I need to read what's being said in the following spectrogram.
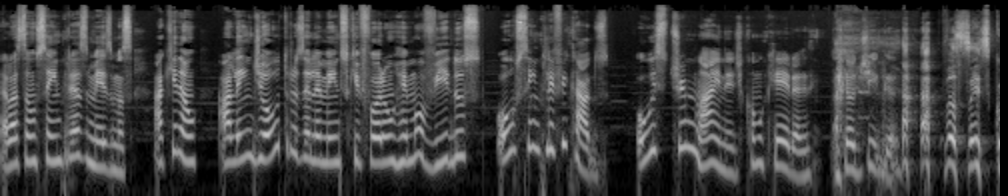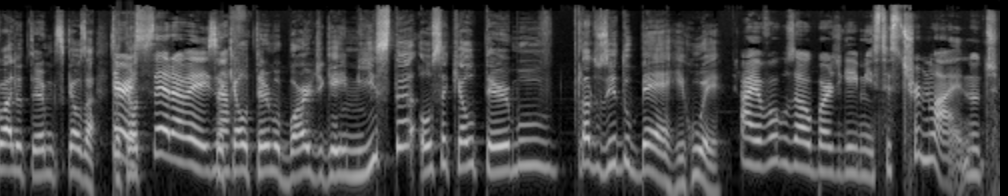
elas são sempre as mesmas. Aqui não, além de outros elementos que foram removidos ou simplificados ou streamlined, como queira que eu diga. você escolhe o termo que você quer usar. Você Terceira quer, vez, Você na... quer o termo board gameista ou você quer o termo traduzido BR, Rue? Ah, eu vou usar o board gameista Streamlined.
